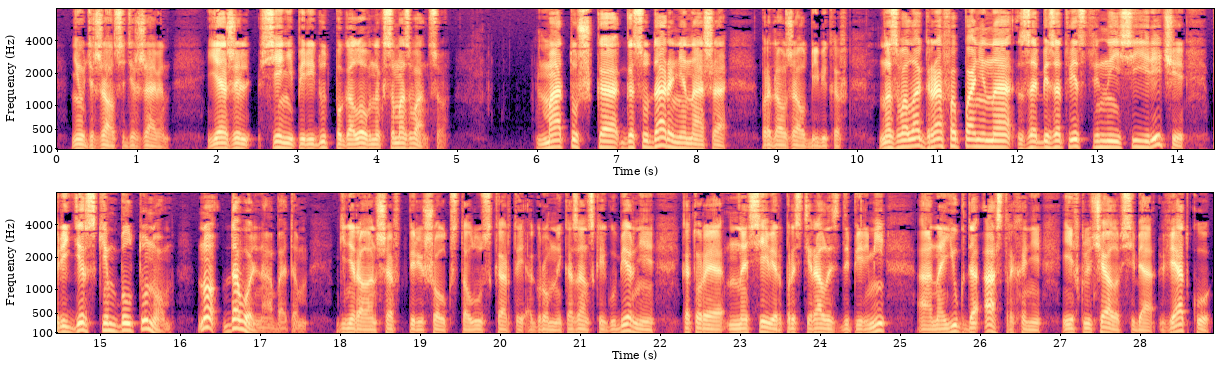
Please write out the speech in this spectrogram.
— не удержался Державин, — «ежель все не перейдут поголовно к самозванцу». «Матушка-государыня наша», — продолжал Бибиков, — назвала графа Панина за безответственные сии речи придерзким болтуном, но довольно об этом. Генерал-аншеф перешел к столу с картой огромной Казанской губернии, которая на север простиралась до Перми, а на юг до Астрахани и включала в себя Вятку,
